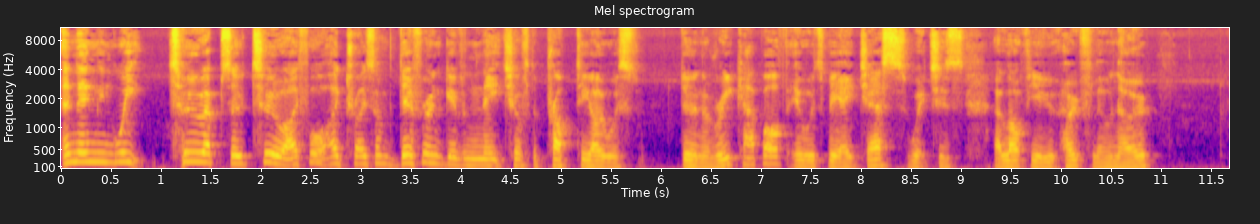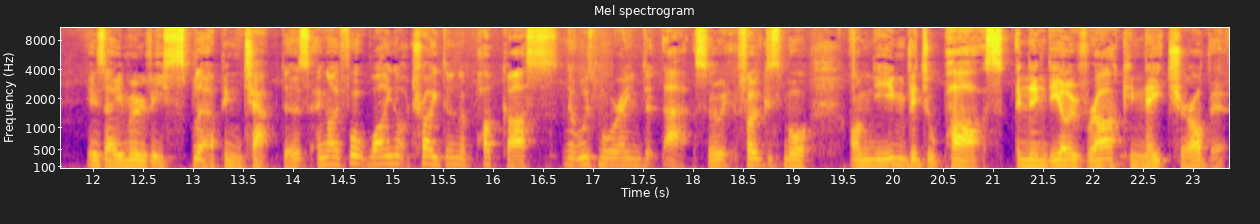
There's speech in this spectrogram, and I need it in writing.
And then in week two, episode two, I thought I'd try something different given the nature of the property I was doing a recap of. It was VHS, which is a lot of you hopefully will know is a movie split up in chapters, and I thought, why not try doing a podcast that was more aimed at that? So it focused more on the individual parts and then the overarching nature of it.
